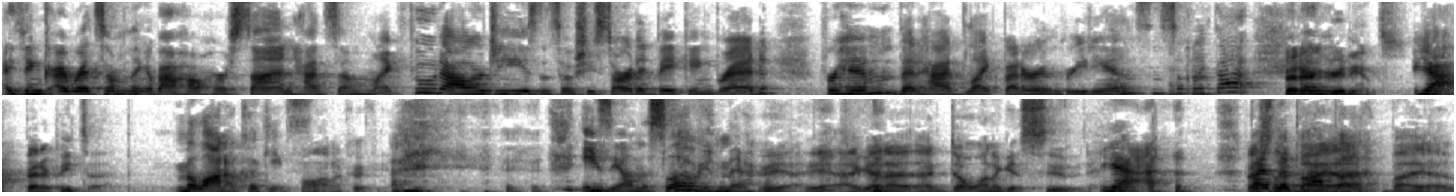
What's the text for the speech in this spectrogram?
I think I read something about how her son had some like food allergies, and so she started baking bread for him that had like better ingredients and stuff Okay. like that. Better And- ingredients. Yeah, Better pizza. Milano cookies. Milano cookie. Easy on the slogan there. Yeah, yeah. I gotta. I don't want to get sued, Yeah. especially by the by, a by a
